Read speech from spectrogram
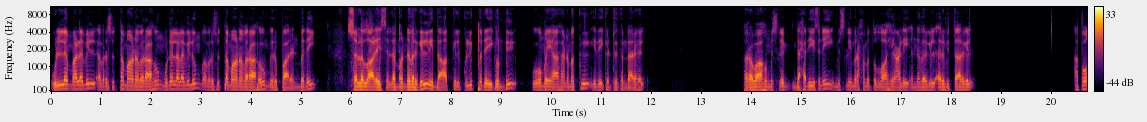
உள்ளம் அளவில் அவர் சுத்தமானவராகவும் உடல் அளவிலும் அவர் சுத்தமானவராகவும் இருப்பார் என்பதை ஸல்லல்லாஹு அலைஹி வஸல்லம் மன்னவர்கள் இந்த ஆத்தில் குளிப்பதை கொண்டு ஓமையாக நமக்கு இதை கற்றுத் தந்தார்கள். ரவாஹு முஸ்லிம் இந்த ஹதீஸினை முஸ்லிம் ரஹமத்துல்லாஹி அலி என்னவர்கள் அறிவித்தார்கள் அப்போ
